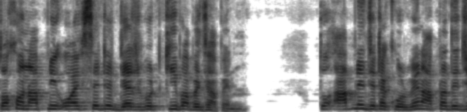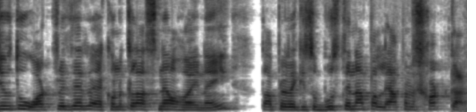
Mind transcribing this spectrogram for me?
তখন আপনি ওয়েবসাইটের ড্যাশবোর্ড কীভাবে যাবেন তো আপনি যেটা করবেন, আপনাদের যেহেতু ওয়ার্ডপ্রেজের এখন ক্লাস নেওয়া হয় নাই, তো আপনারা কিছু বুঝতে না পারলে আপনারা শর্টকাট।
